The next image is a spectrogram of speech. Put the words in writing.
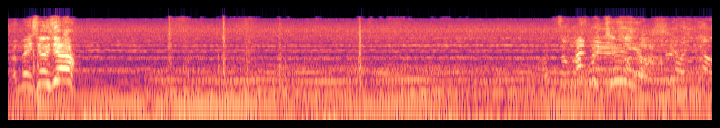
准备行刑！怎么会这样？看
